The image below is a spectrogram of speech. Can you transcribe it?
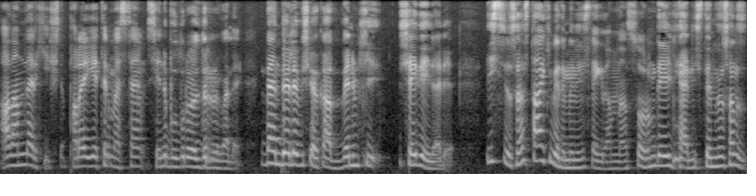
Adam der ki işte parayı getirmezsen seni bulur öldürür böyle. Ben de öyle bir şey yok abi. Benimki şey değil hani. İstiyorsanız takip edin beni Instagram'dan. Sorun değil yani. İstemiyorsanız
